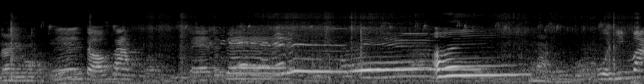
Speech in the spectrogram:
ได้อยู่1 2 3 เอ้ยบ้านบัวหิมะ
